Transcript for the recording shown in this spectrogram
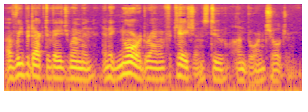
of reproductive age women and ignored ramifications to unborn children.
